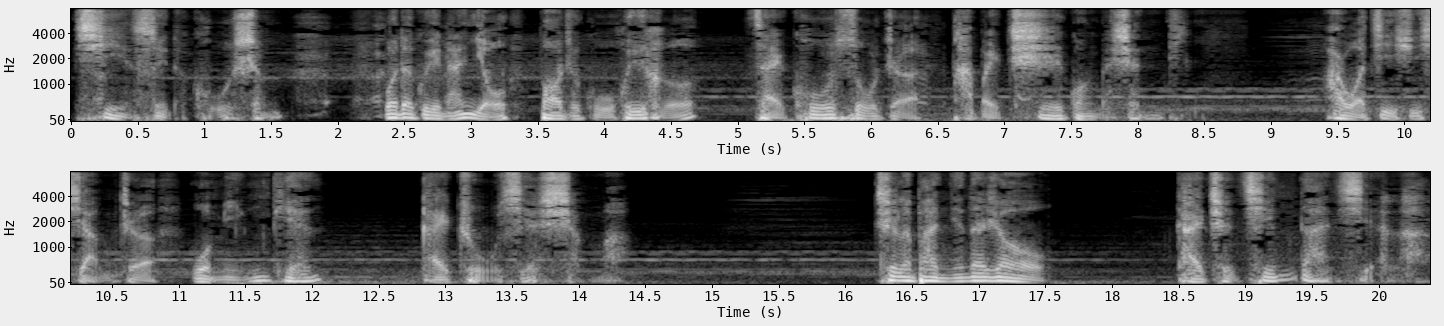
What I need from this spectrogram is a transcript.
细碎的哭声。我的鬼男友抱着骨灰盒，在哭诉着他被吃光的身体，而我继续想着我明天该煮些什么。吃了半年的肉，该吃清淡些了。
